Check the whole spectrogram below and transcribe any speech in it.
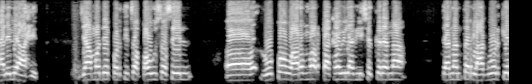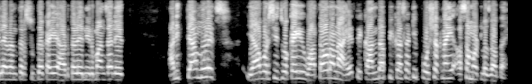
आलेल्या आहेत. ज्यामध्ये परतीचा पाऊस असेल रोप वारंवार टाकावी लागली शेतकऱ्यांना त्यानंतर लागवड केल्यानंतर सुद्धा काही अडथळे निर्माण झालेत. आणि त्यामुळेच यावर्षी जो काही वातावरण आहे ते कांदा पिकासाठी पोषक नाही असं म्हटलं जात आहे.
